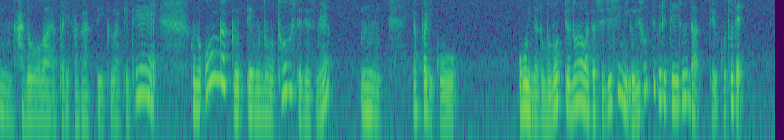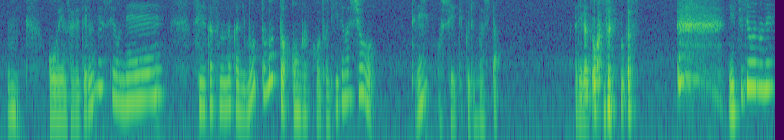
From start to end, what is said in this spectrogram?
うん、波動はやっぱり上がっていくわけでこの音楽っていうものを通してですね、うん、やっぱりこう大いなるものっていうのは私自身に寄り添ってくれているんだっていうことで、うん、応援されてるんですよね。生活の中にもっともっと音楽を取り入れましょうってね教えてくれました。ありがとうございます。日常のね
